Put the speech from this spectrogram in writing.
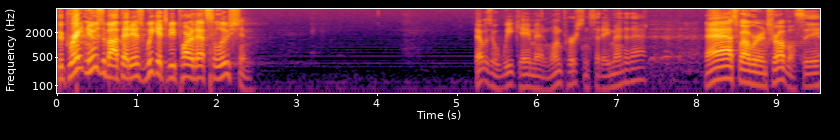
The great news about that is we get to be part of that solution. That was a weak amen. One person said amen to that. That's why we're in trouble, see?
